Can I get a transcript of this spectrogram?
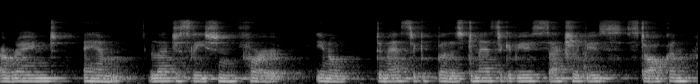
around um, legislation for you know domestic, whether it's domestic abuse, sexual abuse, stalking,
